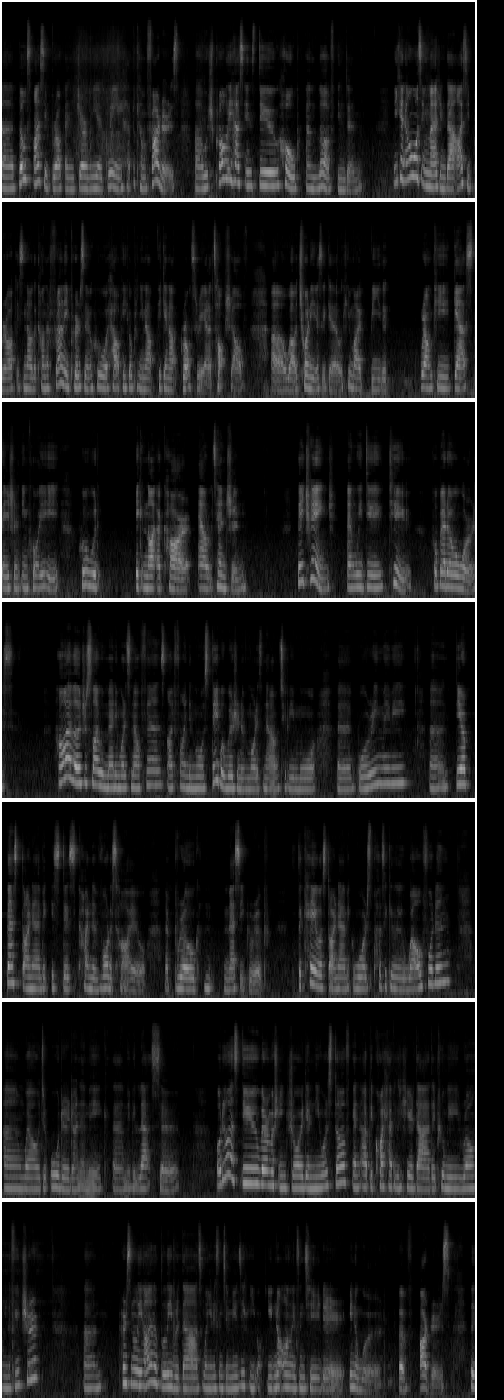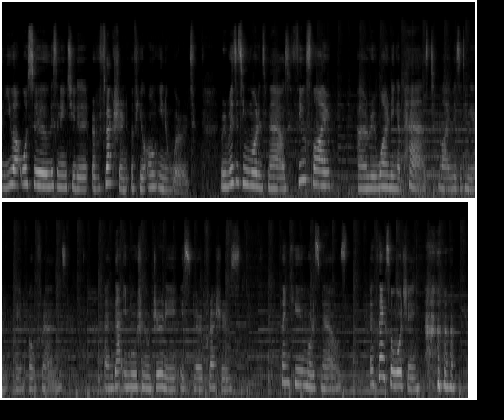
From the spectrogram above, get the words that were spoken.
Uh, both Isaac Brock and Jeremiah Green have become fathers, uh, which probably has instilled hope and love in them. You can almost imagine that Isaac Brock is now the kind of friendly person who will help people picking up picking up grocery at a top shelf. Uh, while 20 years ago, he might be the grumpy gas station employee who would ignite a car out of tension. They change, and we do too, for better or worse. However, just like with many Modest Mouse fans, I find the more stable version of Modest Mouse to be more uh, boring, maybe. Uh, their best dynamic is this kind of volatile, uh, broke, messy group. The chaos dynamic works particularly well for them, um, while the order dynamic uh, maybe less so. Although I still very much enjoy their newer stuff, and I'd be quite happy to hear that they prove me wrong in the future. Um, personally, I'm a believer that when you listen to music, you, you not only listen to the inner world of others, but you are also listening to the reflection of your own inner world. Revisiting Modest Mouse feels like uh, rewinding a past, like visiting an, an old friend. And that emotional journey is very precious. Thank you, Modest Mouse. And thanks for watching.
